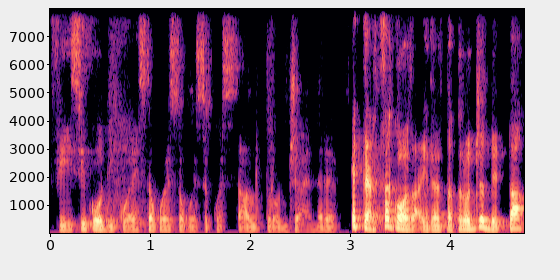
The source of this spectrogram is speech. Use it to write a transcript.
fisico, di questo, questo, questo e quest'altro genere. E terza cosa, in realtà te l'ho già detta,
